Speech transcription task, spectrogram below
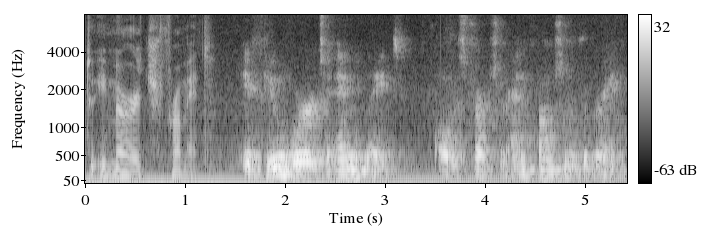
to emerge from it? If you were to emulate all the structure and function of the brain,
